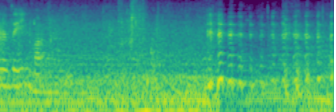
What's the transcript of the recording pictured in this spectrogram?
Biraz eğil bak.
